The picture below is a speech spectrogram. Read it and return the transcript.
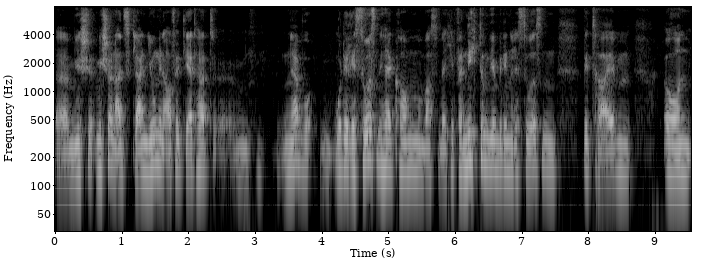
äh, mich, schon als kleinen Jungen aufgeklärt hat, äh, ja, wo, wo die Ressourcen herkommen, was, welche Vernichtung wir mit den Ressourcen betreiben. Und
